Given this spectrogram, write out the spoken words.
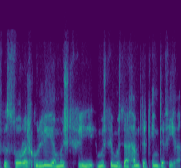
في الصورة الكلية مش في مش في مساهمتك أنت فيها.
